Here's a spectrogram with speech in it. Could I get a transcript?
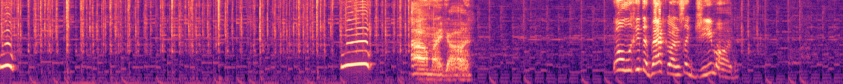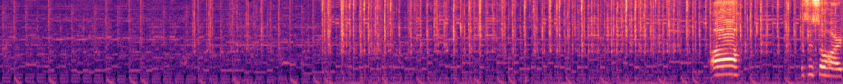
Woo! Woo! Oh my god. Oh, look at the background. It's like Gmod. Is so hard.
